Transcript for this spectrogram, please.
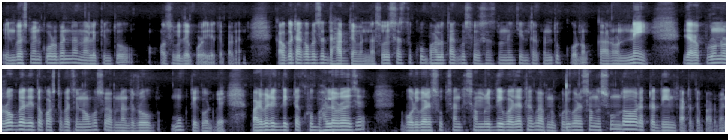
ইনভেস্টমেন্ট করবেন না, নাহলে কিন্তু অসুবিধায় পড়ে যেতে পারেন। কাউকে টাকা পয়সা ধার দেবেন না। শরীর স্বাস্থ্য খুব ভালো থাকবে, শরীর স্বাস্থ্য নিয়ে চিন্তার কিন্তু কোনো কারণ নেই। যারা পুরনো রোগ ব্যাধিতে কষ্ট পাচ্ছেন, অবশ্যই আপনাদের রোগ মুক্তি করবে পারিবারিক দিকটা খুব ভালো রয়েছে। পরিবারের সুখ, শান্তি, সমৃদ্ধি বজায় থাকবে। আপনি পরিবারের সঙ্গে সুন্দর একটা দিন কাটাতে পারবেন।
